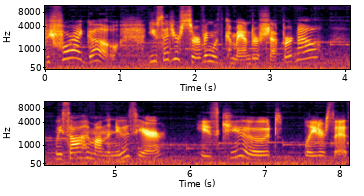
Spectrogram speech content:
Before I go, you said you're serving with Commander Shepard now? We saw him on the news here. He's cute. Later, sis.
